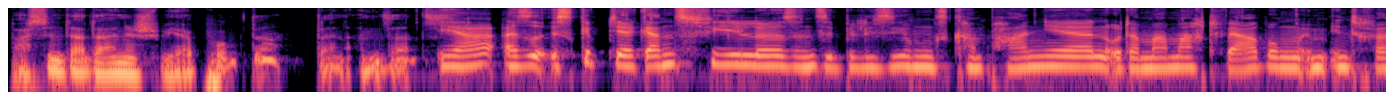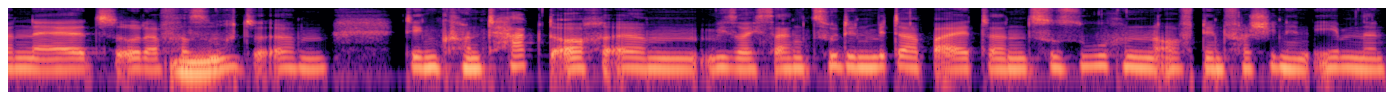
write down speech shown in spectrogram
Was sind da deine Schwerpunkte, dein Ansatz? Ja, also es gibt ja ganz viele Sensibilisierungskampagnen oder man macht Werbung im Intranet oder mhm. versucht mhm. ähm, den Kontakt auch, ähm, wie soll ich sagen, zu den Mitarbeitern zu suchen auf den verschiedenen Ebenen.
